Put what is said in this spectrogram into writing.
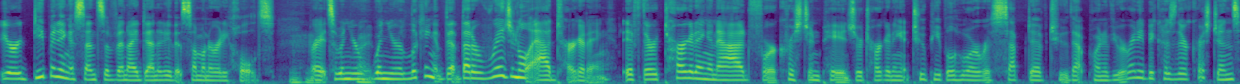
you're deepening a sense of an identity that someone already holds Mhm. right so when you're Right. when you're looking at that, that original ad targeting if they're targeting an ad for a christian page they're targeting it to people who are receptive to that point of view already because they're christians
